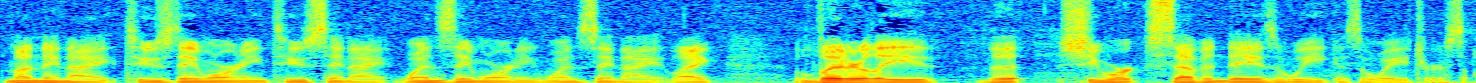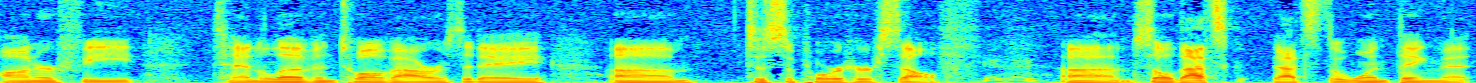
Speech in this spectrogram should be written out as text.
Monday night, Tuesday morning, Tuesday night, Wednesday morning, Wednesday night. Like literally the she worked 7 days a week as a waitress on her feet, 10, 11, 12 hours a day um, to support herself. Mm-hmm. Um, so that's that's the one thing that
